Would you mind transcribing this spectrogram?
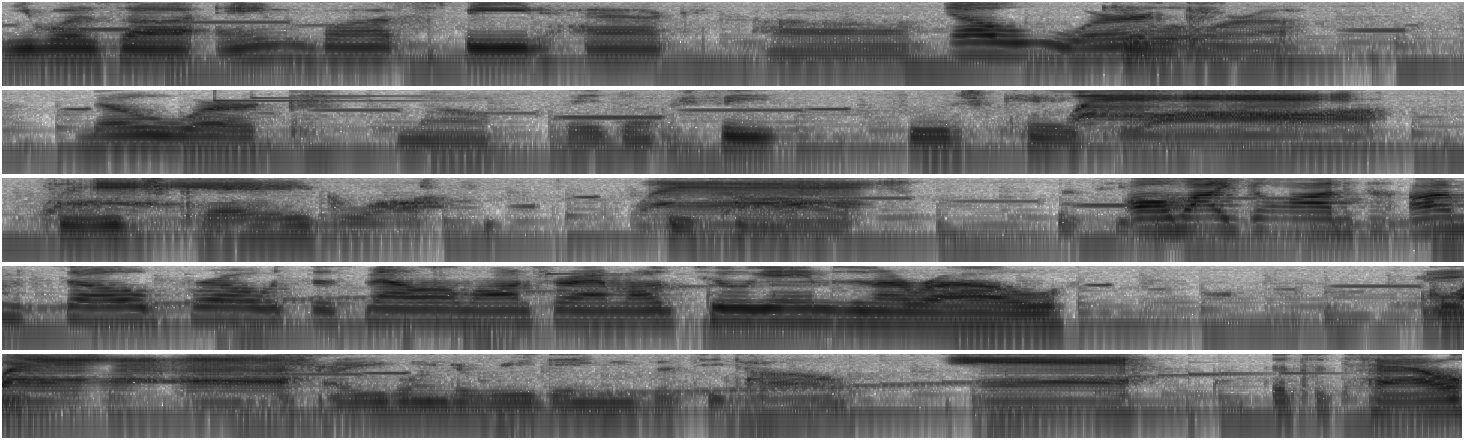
He was uh, aimbot, speed hack, uh, No kill aura. No work. No, they don't. See, Fuj K Wah. Gua. Fuj K Gua. Titan. The Titan. Oh my god, I'm so pro with the smell and launcher ammo. Two games in a row. Hey, Wah. are you going to reding the Tital? Eh. The Tatal.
